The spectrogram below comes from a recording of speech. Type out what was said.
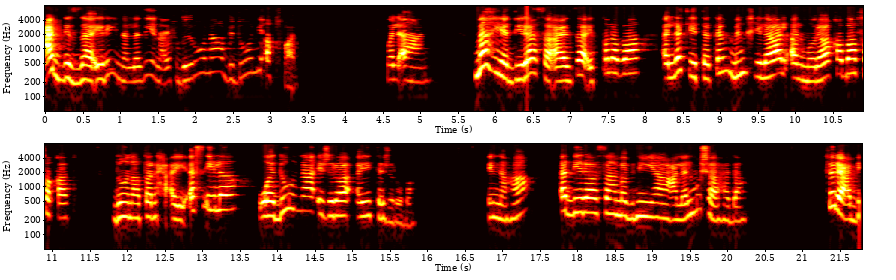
عد الزائرين الذين يحضرون بدون أطفال. والآن ما هي الدراسة أعزائي الطلبة التي تتم من خلال المراقبة فقط دون طرح أي أسئلة ودون إجراء أي تجربة؟ إنها الدراسة مبنية على المشاهدة. فرع B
